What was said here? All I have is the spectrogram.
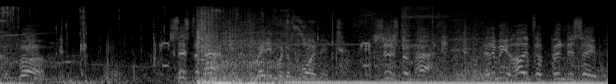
Confirmed. System hack, ready for deployment. System hack. Enemy HUDs have been disabled.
